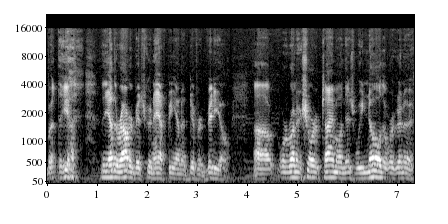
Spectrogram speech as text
but the, the other router bit's going to have to be on a different video. Uh, we're running short of time on this. We know that we're going to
